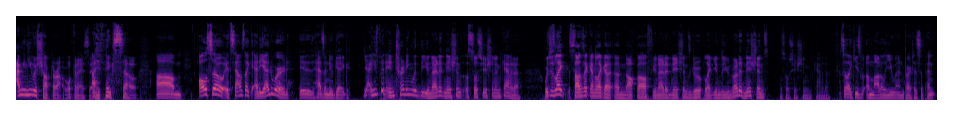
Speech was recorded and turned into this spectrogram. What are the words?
I mean, he was shopped around. What can I say? I think so. Um, also, it sounds like Eddie Edward is has a new gig. Yeah, he's been interning with the United Nations Association in Canada, which is like sounds like kind of like a, a knockoff United Nations group, like in the United Nations Association in Canada. So like he's a model UN participant.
